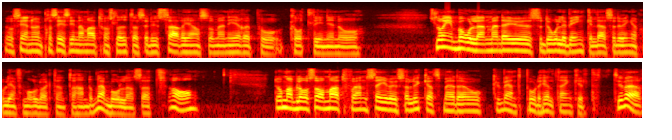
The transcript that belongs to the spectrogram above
Och sen precis innan matchen slutar så är det ju Sarjan som är nere på kortlinjen och slår in bollen men det är ju så dålig vinkel där så det är inga problem för målvakten att ta hand om den bollen. Så att ja, domaren blåser av matchen. Sirius har lyckats med det och vänt på det helt enkelt. Tyvärr.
